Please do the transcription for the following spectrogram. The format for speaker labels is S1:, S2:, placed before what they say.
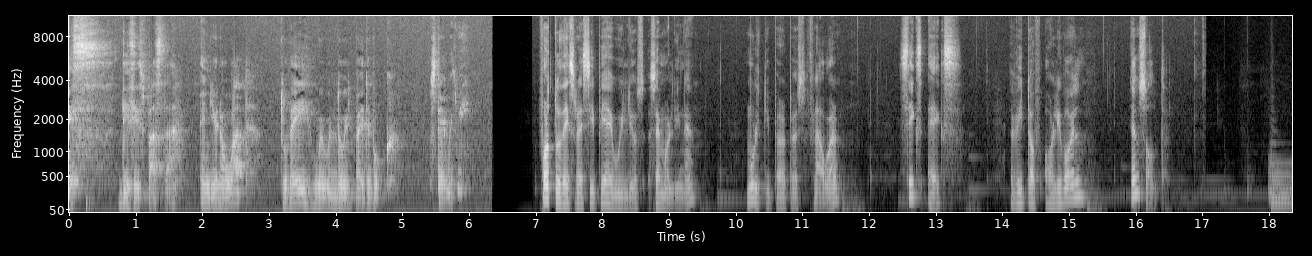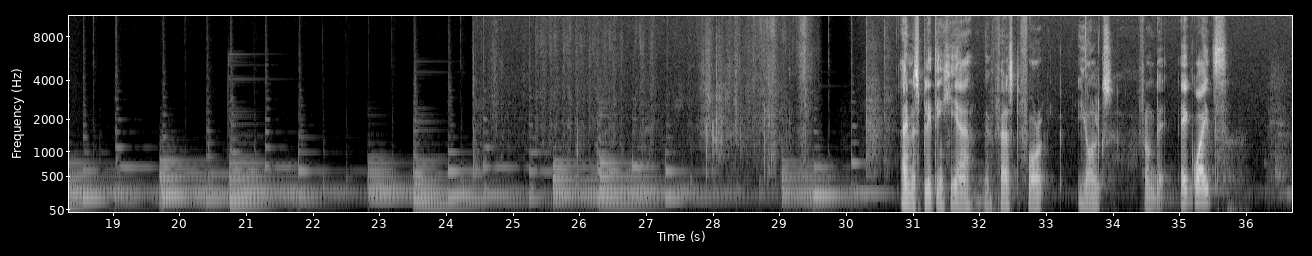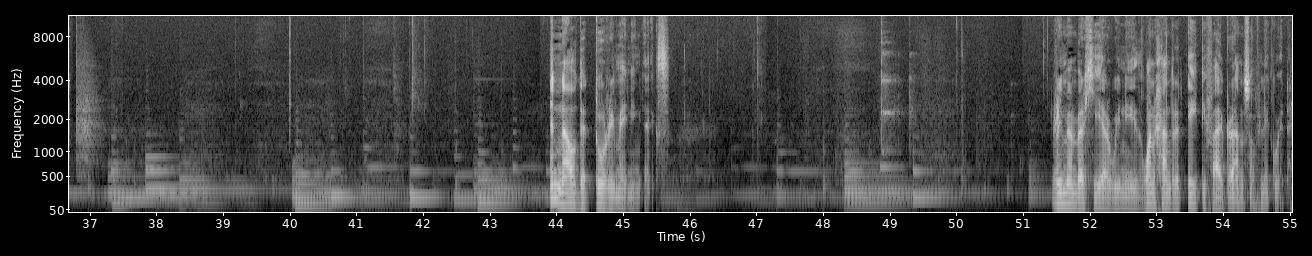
S1: Yes, this is pasta. And you know what? Today we will do it by the book. Stay with me. For today's recipe I will use semolina, multi-purpose flour, 6 eggs, a bit of olive oil and salt. I'm splitting here the first four yolks from the egg whites. And now the two remaining eggs. Remember here we need 185 grams of liquid.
